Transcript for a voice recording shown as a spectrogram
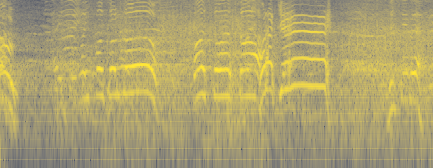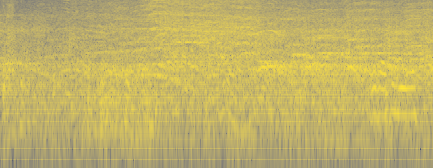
ok, ok, ok. Ok, hasta. Bora aqui. Recebe. Eu vou comigo.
